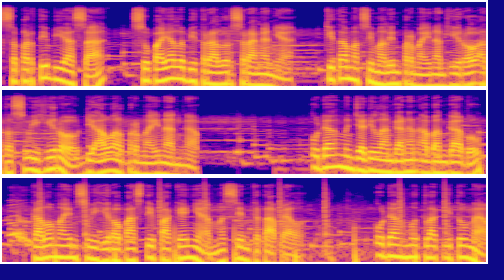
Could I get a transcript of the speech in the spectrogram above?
Seperti biasa, supaya lebih teralur serangannya, kita maksimalin permainan hero atau sui hero di awal permainan ngap. Udah menjadi langganan abang gabuk, kalau main sui hero pasti pakainya mesin ketapel. Udah mutlak itu ngap.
